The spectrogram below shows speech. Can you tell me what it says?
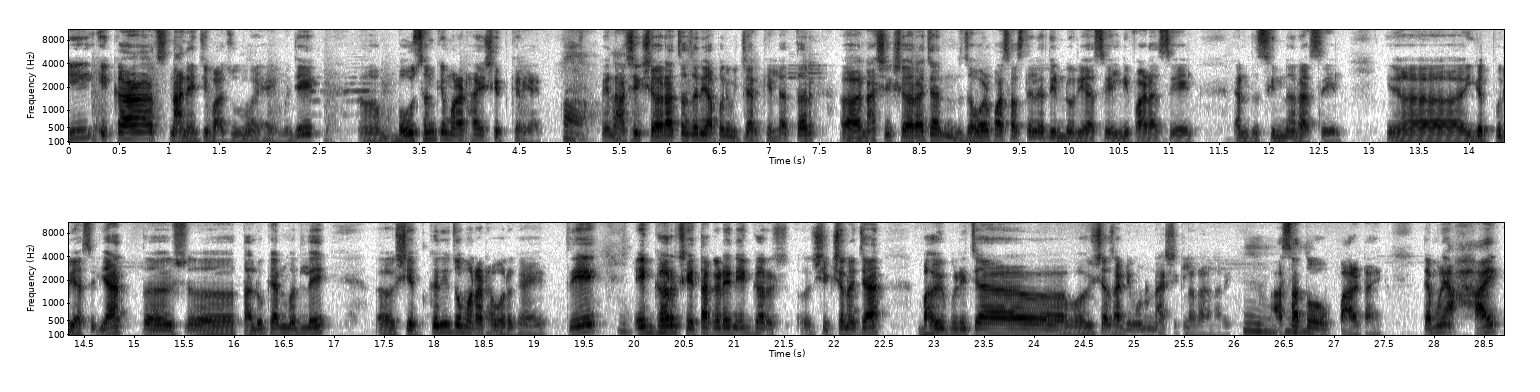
एकाच नाण्याची बाजू आहे. म्हणजे बहुसंख्य मराठा हे शेतकरी आहेत. म्हणजे नाशिक शहराचा जरी आपण विचार केला तर नाशिक शहराच्या जवळपास असलेल्या दिंडोरी असेल निफाड असेल त्यानंतर सिन्नर असेल इगतपुरी असेल या तालुक्यांमधले शेतकरी जो मराठा वर्ग आहे ते. एक घर शेताकडे आणि एक घर शिक्षणाच्या भावी पिढीच्या भविष्यासाठी म्हणून नाशिकला राहणार आहे असा. तो पार्ट आहे त्यामुळे हा एक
